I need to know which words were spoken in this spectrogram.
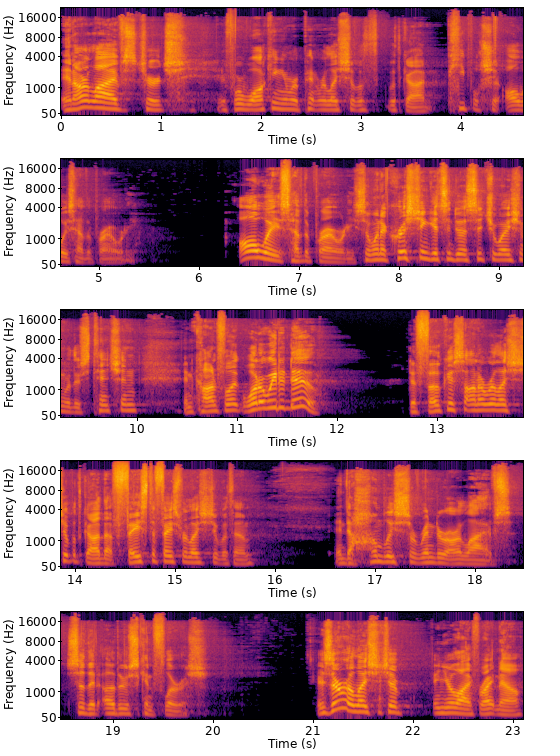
In our lives, church, if we're walking in repentant relationship with, with God, people should always have the priority. Always have the priority. So when a Christian gets into a situation where there's tension and conflict, what are we to do? To focus on a relationship with God, that face to face relationship with Him, and to humbly surrender our lives so that others can flourish. Is there a relationship in your life right now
